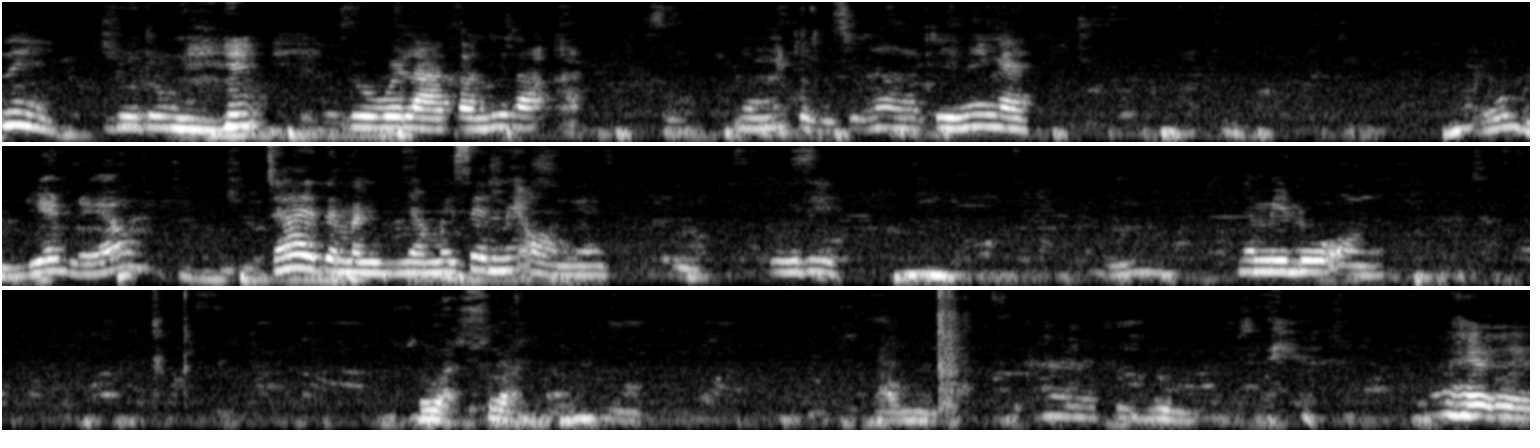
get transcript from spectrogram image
นี่ดูตรงนี้ ดูเวลาตอนที่เราอัดยังไม่ถึงสิบห้านาทีนี่ไง โอ้มันเรียนแล้ว ใช่แต่มันยังไม่เส้นไม่อ่อนไง ดูดิ ยังมีรูอ่อน สวดสวด เอาเอามันสิบห้านาทีดุมเออ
